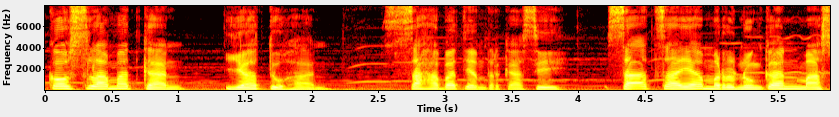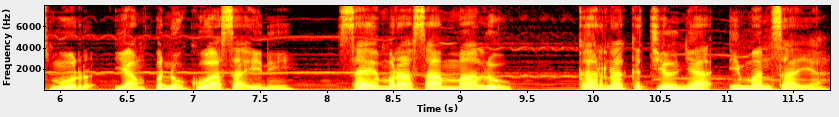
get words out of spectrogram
kau selamatkan, ya Tuhan. Sahabat yang terkasih, saat saya merenungkan Mazmur yang penuh kuasa ini, saya merasa malu karena kecilnya iman saya.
